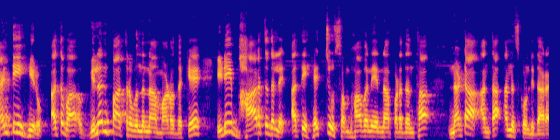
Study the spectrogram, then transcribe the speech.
ಆಂಟಿ ಹೀರೋ ಅಥವಾ ವಿಲನ್ ಪಾತ್ರವನ್ನ ಮಾಡೋದಕ್ಕೆ ಇಡೀ ಭಾರತದಲ್ಲೇ ಅತಿ ಹೆಚ್ಚು ಸಂಭಾವನೆಯನ್ನ ಪಡೆದಂತ ನಟ ಅಂತ ಅನ್ನಿಸ್ಕೊಂಡಿದ್ದಾರೆ.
